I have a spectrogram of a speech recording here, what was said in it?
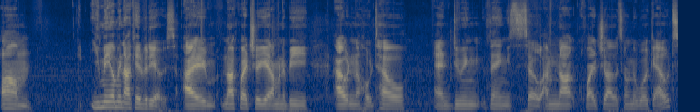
um, you may or may not get videos. I'm not quite sure yet. I'm gonna be out in a hotel and doing things, so I'm not quite sure how that's going to work out.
